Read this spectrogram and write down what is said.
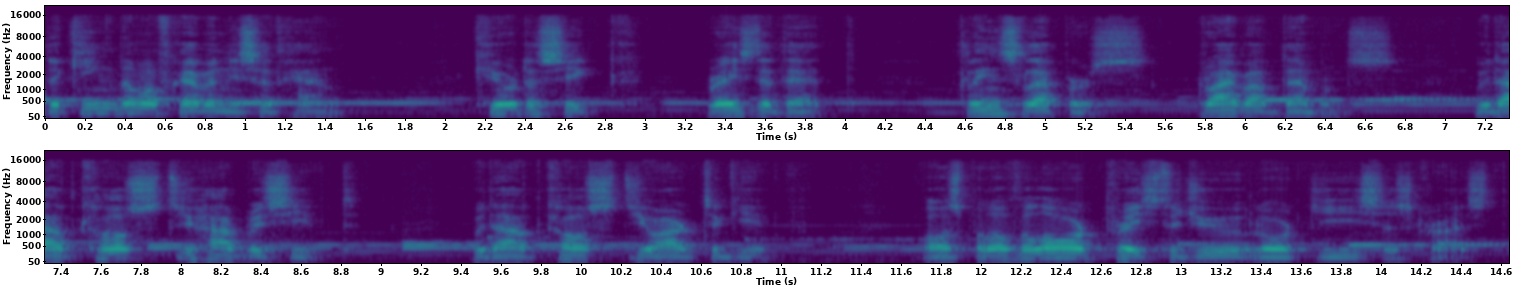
The kingdom of heaven is at hand cure the sick, raise the dead, cleanse lepers, drive out demons. Without cost you have received, without cost you are to give. Gospel of the Lord, praise to you, Lord Jesus Christ.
